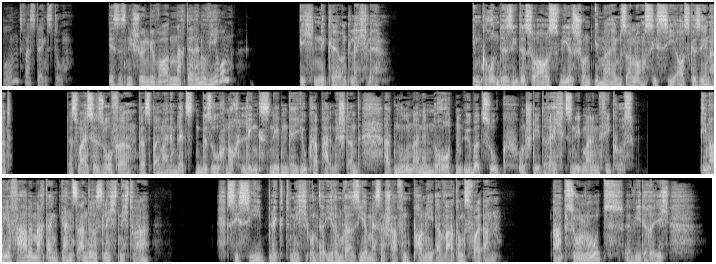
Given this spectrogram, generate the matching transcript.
Und was denkst du? Ist es nicht schön geworden nach der Renovierung? Ich nicke und lächle. Im Grunde sieht es so aus, wie es schon immer im Salon Sissi ausgesehen hat. Das weiße Sofa, das bei meinem letzten Besuch noch links neben der Yucca-Palme stand, hat nun einen roten Überzug und steht rechts neben einem Fikus. Die neue Farbe macht ein ganz anderes Licht, nicht wahr? Sissi blickt mich unter ihrem rasiermesserscharfen Pony erwartungsvoll an. Absolut, erwidere ich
